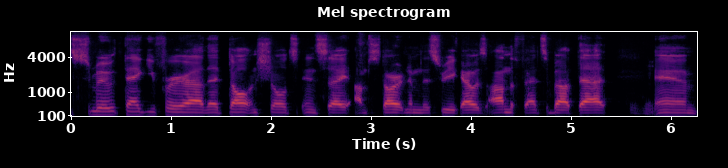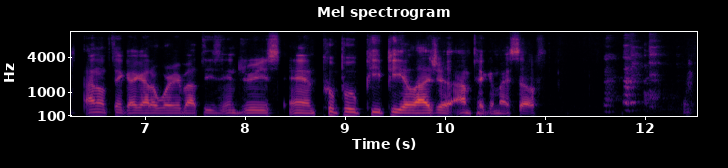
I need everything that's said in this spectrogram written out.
Smooth, thank you for uh, that Dalton Schultz insight. I'm starting him this week. I was on the fence about that and I don't think I got to worry about these injuries. And poo poo PP Elijah, I'm picking myself.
